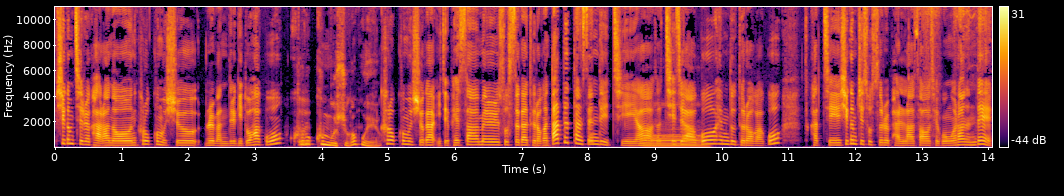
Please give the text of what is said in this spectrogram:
시금치를 갈아 넣은 크로크무슈를 만들기도 하고 크로크무슈가 뭐예요? 크로크무슈가 이제 베샤멜 소스가 들어간 따뜻한 샌드위치예요. 그래서 어. 치즈하고 햄도 들어가고 같이 시금치 소스를 발라서 제공을 하는데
